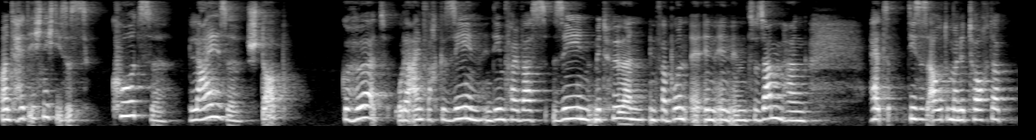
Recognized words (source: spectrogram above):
Und hätte ich nicht dieses kurze, leise Stopp gehört oder einfach gesehen, in dem Fall was sehen mit hören in Verbund, äh, in, in, im Zusammenhang, hätte dieses Auto meine Tochter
